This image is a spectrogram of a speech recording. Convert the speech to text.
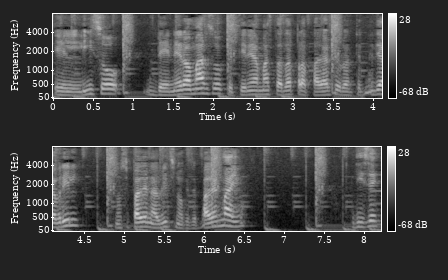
el ISO de enero a marzo que tiene a más tardar para pagarse durante el mes de abril, no se paga en abril, sino que se paga en mayo, dice,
